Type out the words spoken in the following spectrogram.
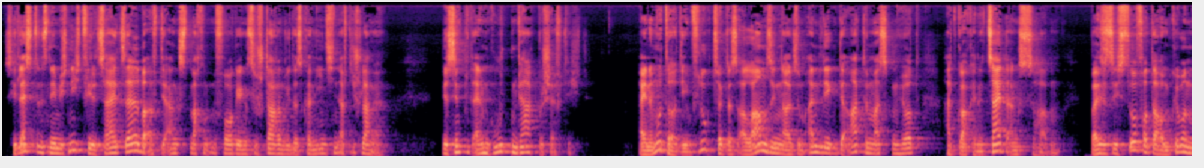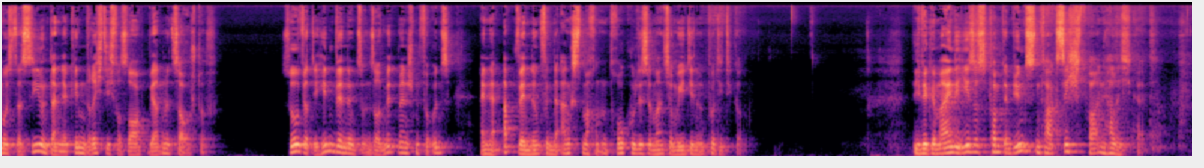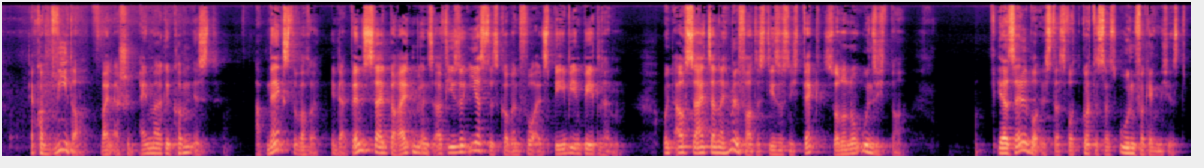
Sie lässt uns nämlich nicht viel Zeit, selber auf die angstmachenden Vorgänge zu starren wie das Kaninchen auf die Schlange. Wir sind mit einem guten Werk beschäftigt. Eine Mutter, die im Flugzeug das Alarmsignal zum Anlegen der Atemmasken hört, hat gar keine Zeit, Angst zu haben, weil sie sich sofort darum kümmern muss, dass sie und dann ihr Kind richtig versorgt werden mit Sauerstoff. So wird die Hinwendung zu unseren Mitmenschen für uns eine Abwendung von der angstmachenden Drohkulisse mancher Medien und Politiker. Liebe Gemeinde, Jesus kommt am jüngsten Tag sichtbar in Herrlichkeit. Er kommt wieder, weil er schon einmal gekommen ist. Ab nächste Woche, in der Adventszeit, bereiten wir uns auf Jesu erstes Kommen vor als Baby in Bethlehem. Und auch seit seiner Himmelfahrt ist Jesus nicht weg, sondern nur unsichtbar. Er selber ist das Wort Gottes, das unvergänglich ist.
